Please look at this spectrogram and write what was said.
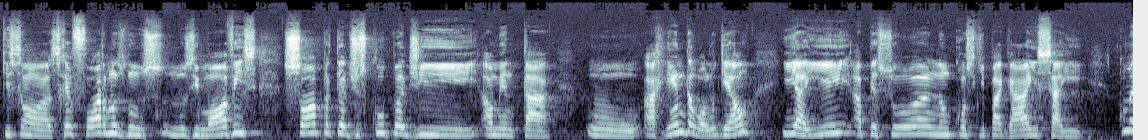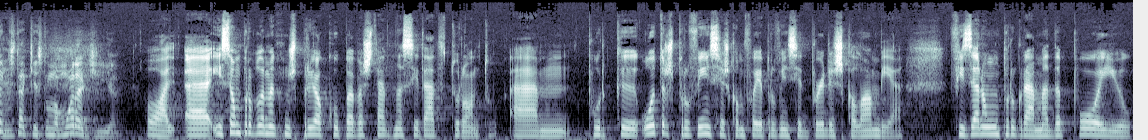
que são as reformas nos, nos imóveis, só para ter desculpa de aumentar o, a renda, o aluguel, e aí a pessoa não conseguir pagar e sair. Como é que está a questão da moradia? Olha, uh, isso é um problema que nos preocupa bastante na cidade de Toronto, um, porque outras províncias, como foi a província de British Columbia, fizeram um programa de apoio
